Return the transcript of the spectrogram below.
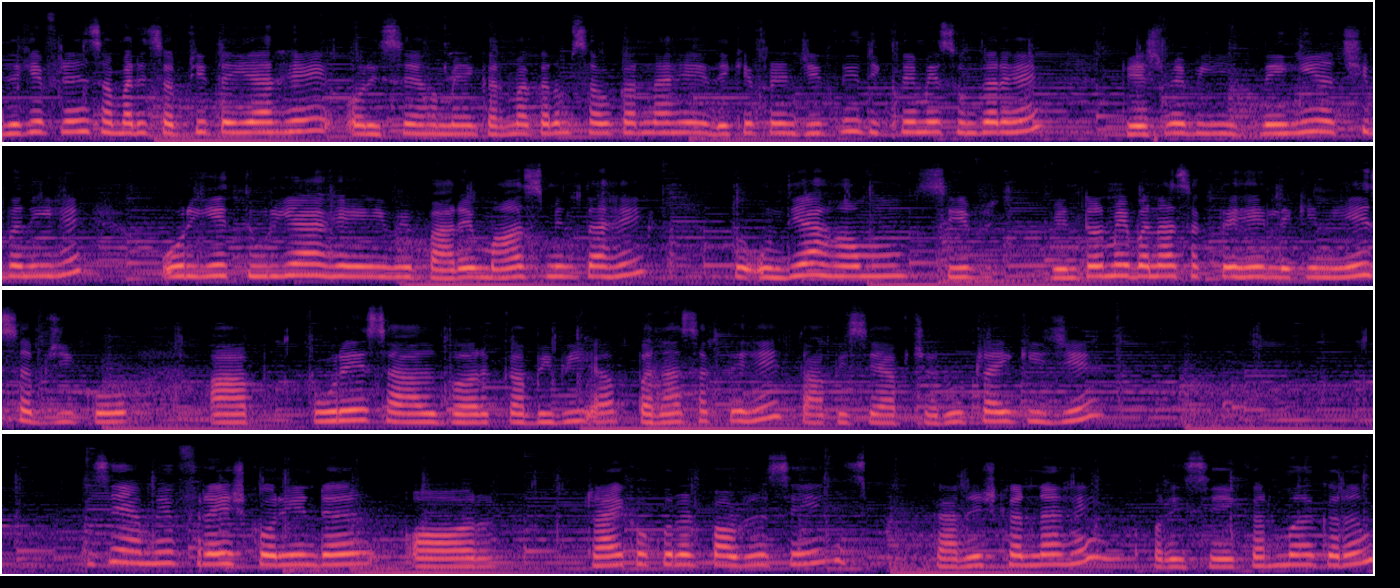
देखिए फ्रेंड्स हमारी सब्ज़ी तैयार है और इसे हमें गर्मा गर्म सर्व करना है। देखिए फ्रेंड्स जितनी दिखने में सुंदर है टेस्ट में भी इतनी ही अच्छी बनी है। और ये तुरिया है, ये बारह मास मिलता है। तो ऊंधिया हम सिर्फ़ विंटर में बना सकते हैं, लेकिन ये सब्ज़ी को आप पूरे साल भर कभी भी आप बना सकते हैं। तो आप इसे आप ज़रूर ट्राई कीजिए। इसे हमें फ्रेश कोरिएंडर और ड्राई कोकोनट पाउडर से गार्निश करना है और इसे गर्मा गर्म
